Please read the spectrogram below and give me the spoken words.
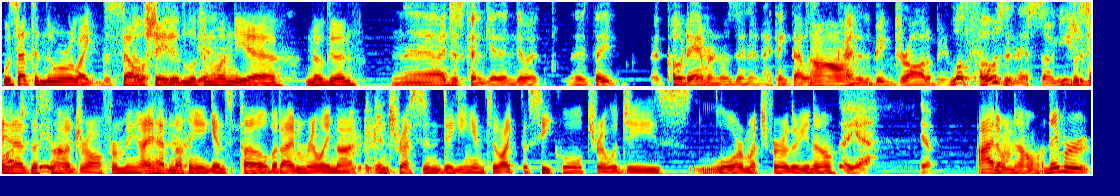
Was that the newer like The cel shaded looking yeah. one? Yeah. No good. Nah, I just couldn't get into it. They, they Poe Dameron was in it. I think that was Oh. kind of the big draw to be. Look, Poe's in this, so you But should see, that's, that's too." not a draw for me. I have nothing against Poe, but I'm really not interested in digging into like the sequel trilogies lore much further, you know? Uh, yeah, Yep. I don't know. They were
